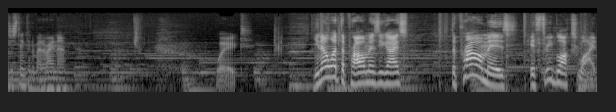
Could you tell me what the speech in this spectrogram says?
Just thinking about it right now. Wait. You know what the problem is, you guys? The problem is, it's three blocks wide.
